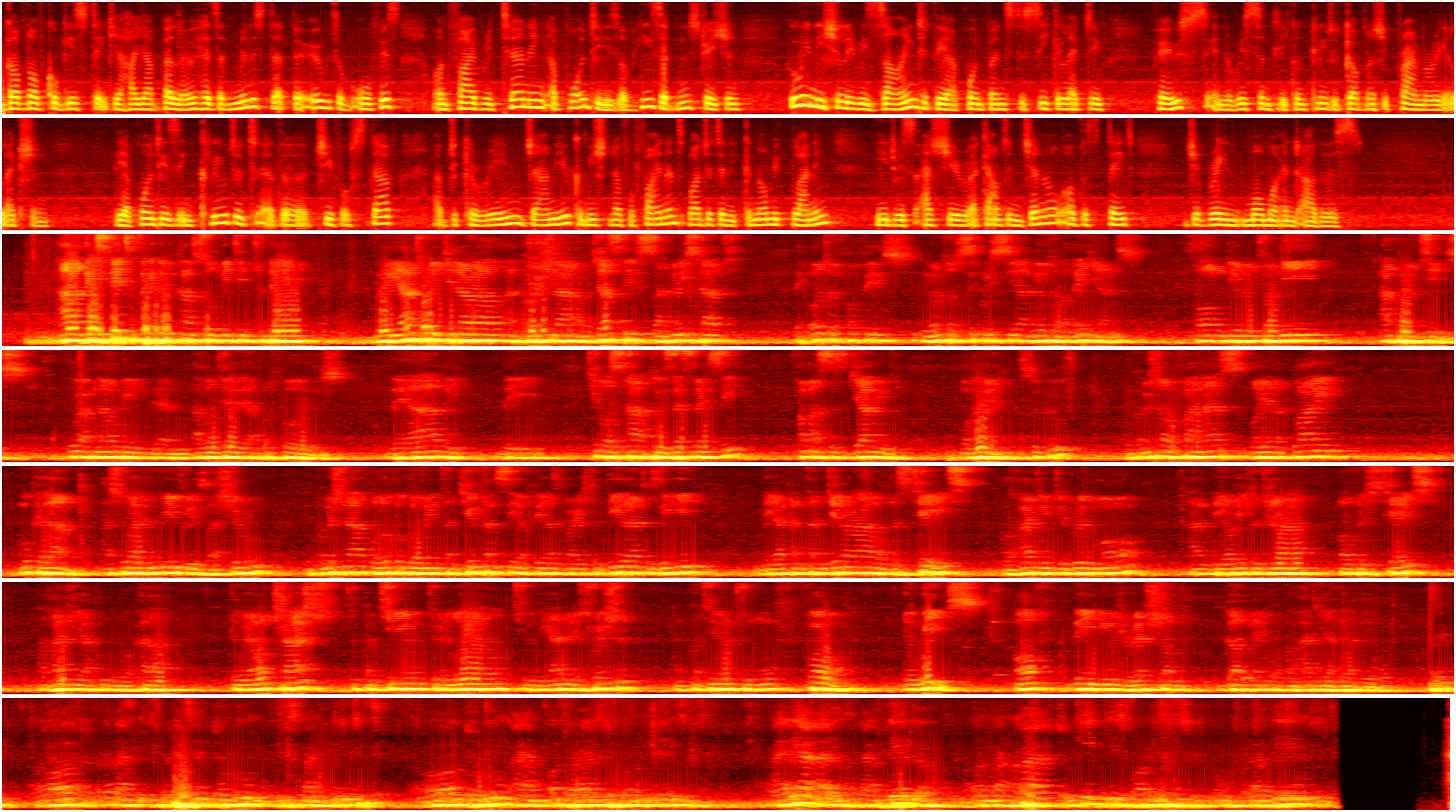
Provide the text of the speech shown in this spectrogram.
The governor of Kogi State, Yahaya Bello, has administered the oath of office on five returning appointees of his administration who initially resigned their appointments to seek elective posts in the recently concluded governorship primary election. The appointees included uh, the Chief of Staff, Abdulkarim Jamiu, Commissioner for Finance, Budget and Economic Planning, Idris Ashiru, Accountant General of the state, Jibrin Momo, and others. At the State Executive Council meeting today, the Attorney General and Commissioner of Justice administered the oath of office, the oath of secrecy, and the oath of allegiance on the returnee appointees who have now been um, allotted their portfolios. They are the, the Chief of Staff to His Excellency, Pharmacist Jamil Mohammed Asuku, the Commissioner of Finance, Budget and The Commissioner for Local Government and Chieftaincy Affairs, Barrister Dira Tuzigi, the Accountant General of the State, Alhaji Jibril Momo, and the Auditor General of the State, Alhaji Yakubu Wakala. They were all charged to continue to be loyal to the administration and continue to move forward the wings of the new direction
